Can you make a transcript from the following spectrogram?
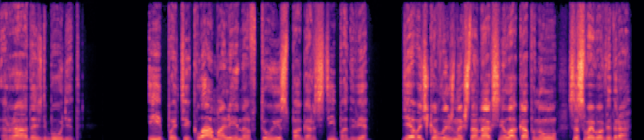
радость будет». И потекла малина в туис по горсти по две. Девочка в лыжных штанах сняла копну со своего ведра.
